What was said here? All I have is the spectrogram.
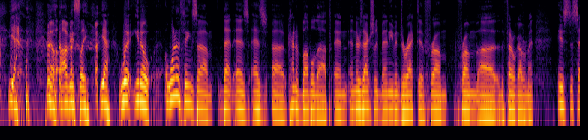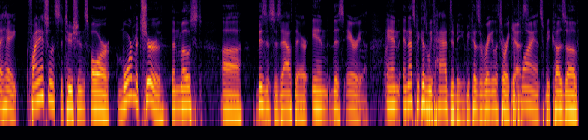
yeah, no, obviously, yeah. You know, one of the things um, that has has uh, kind of bubbled up, and and there's actually been even directive from from uh, the federal government, is to say, hey, financial institutions are more mature than most uh, businesses out there in this area. Right. And and that's because we've had to be because of regulatory compliance, yes. because of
